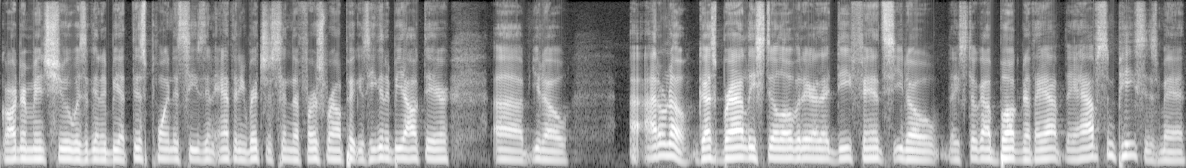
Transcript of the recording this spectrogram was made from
Gardner Minshew? Is it going to be at this point in the season Anthony Richardson, the first round pick? Is he going to be out there? Uh, you know, I, I, don't know. Gus Bradley's still over there. That defense, you know, they still got Buckner. They have they have some pieces, man.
